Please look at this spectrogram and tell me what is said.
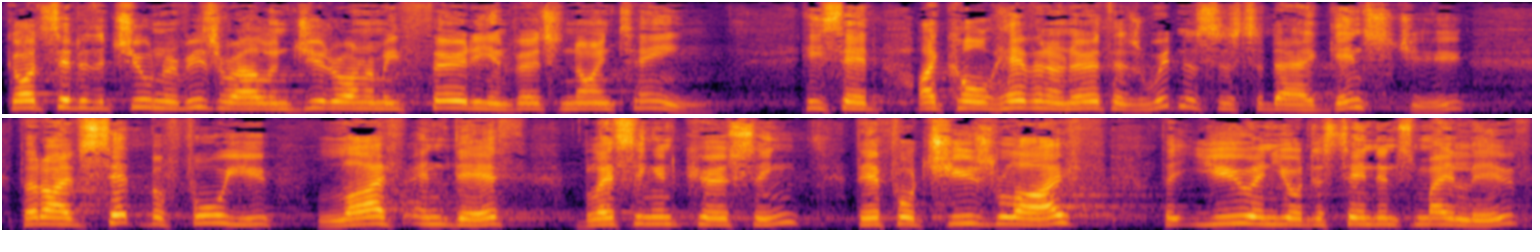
God said to the children of Israel in Deuteronomy 30 and verse 19, He said, I call heaven and earth as witnesses today against you that I have set before you life and death, blessing and cursing. Therefore choose life that you and your descendants may live,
